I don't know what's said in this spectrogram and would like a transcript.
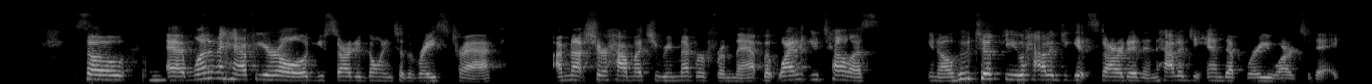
So at one and a half year old, you started going to the racetrack. I'm not sure how much you remember from that, but why don't you tell us, you know, who took you, how did you get started, and how did you end up where you are today?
